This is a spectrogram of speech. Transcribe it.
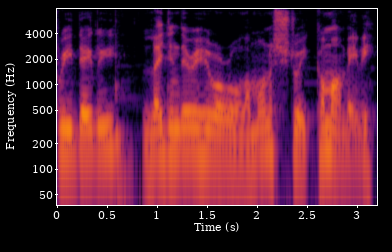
Free daily legendary hero roll. I'm on a streak. Come on, baby.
